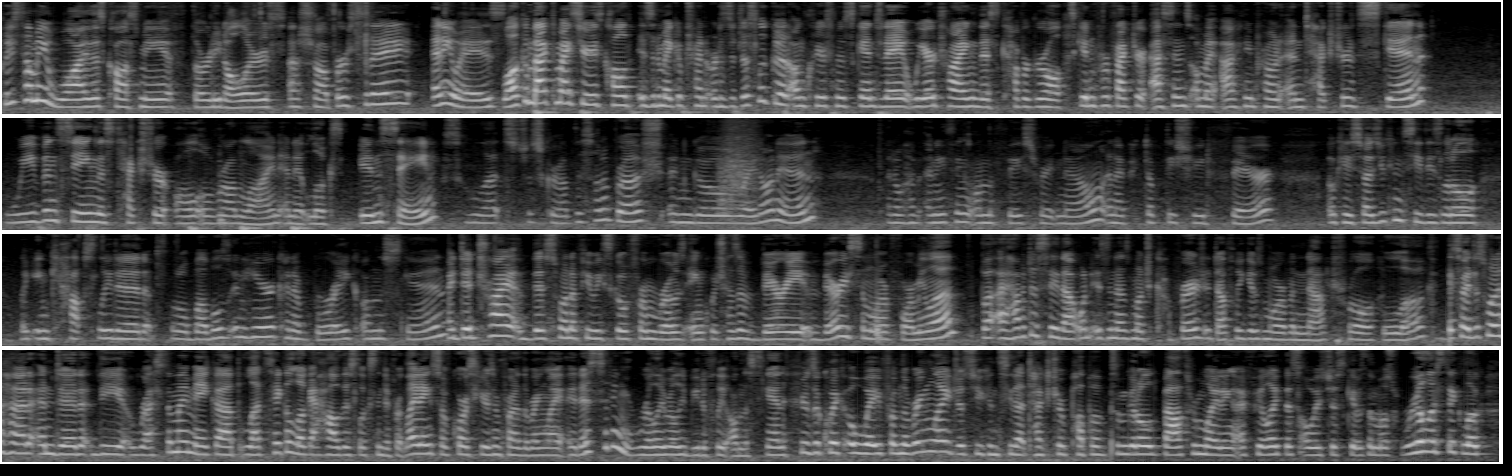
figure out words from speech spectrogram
Please tell me why this cost me $30 at Shoppers today. Anyways, welcome back to my series called Is it a makeup trend or does it just look good on clear smooth skin? Today we are trying this CoverGirl Skin Perfector Essence on my acne prone and textured skin. We've been seeing this texture all over online and it looks insane. So let's just grab this on a brush and go right on in. I don't have anything on the face right now and I picked up the shade Fair. Okay, so as you can see, these little like encapsulated little bubbles in here kind of break on the skin. I did try this one a few weeks ago from Rose Inc, which has a very, very similar formula, but I have to say that one isn't as much coverage. It definitely gives more of a natural look. So I just went ahead and did the rest of my makeup. Let's take a look at how this looks in different lighting. So of course, here's in front of the ring light. It is sitting really, really beautifully on the skin. Here's a quick away from the ring light, just so you can see that texture pop up. Some good old bathroom lighting. I feel like this always just gives the most realistic look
